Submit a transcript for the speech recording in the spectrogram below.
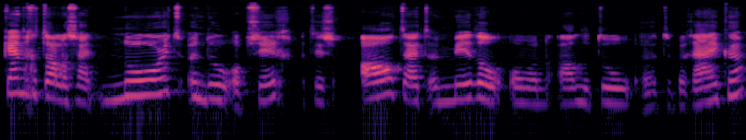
Kengetallen zijn nooit een doel op zich. Het is altijd een middel om een ander doel eh, te bereiken.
